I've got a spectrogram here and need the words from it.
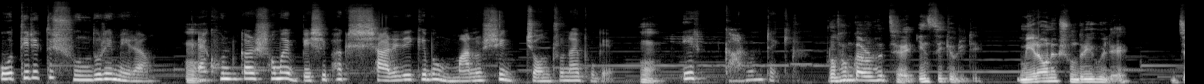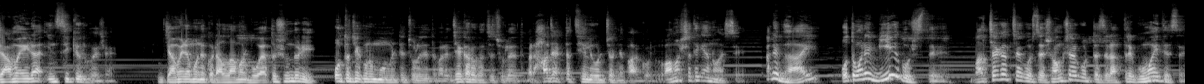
অতিরিক্ত সুন্দরী মেয়েরা এখনকার সময় বেশিরভাগ শারীরিক এবং মানসিক যন্ত্রণায় ভোগে। এর কারণটা কি? প্রথম কারণ হচ্ছে ইনসিকিউরিটি মেয়েরা অনেক সুন্দরী হইলে জামাইরা ইনসিকিউর হয়ে যায়। জামাইরা মনে করে আল্লাহ আমার বউ এত সুন্দরী। ও তো যে কোনো মোমেন্টে চলে যেতে পারে যে কারও কাছে চলে যেতে পারে। হাজারটা ছেলে ওর জন্য পাগল। আমার সাথে কেন আছে? আরে ভাই ও তো মানে বিয়ে করছে বাচ্চা কাচ্চা করছে সংসার করতেছে রাত্রে ঘুমাইতেছে।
